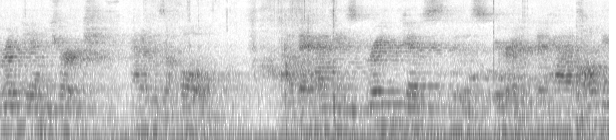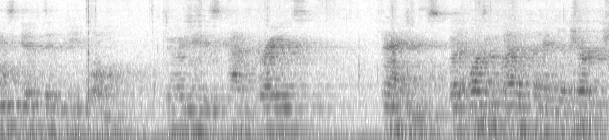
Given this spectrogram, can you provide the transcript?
Corinthian church, kind of as a whole. Uh, they had these great gifts through the Spirit. They had all these gifted people doing these kind of great things, but it wasn't benefiting the church.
